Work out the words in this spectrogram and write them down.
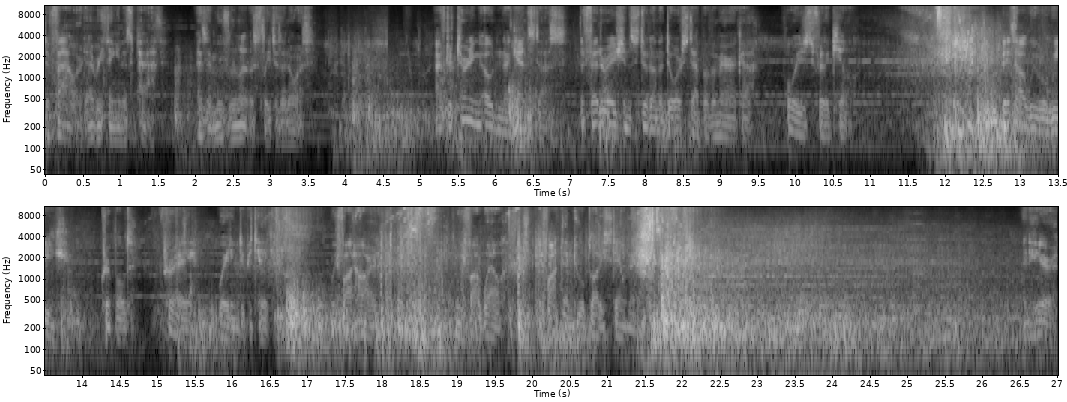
devoured everything in its path as it moved relentlessly to the north. After turning Odin against us, the Federation stood on the doorstep of America, poised for the kill. They thought we were weak, crippled, prey, waiting to be taken. We fought hard. We fought well. We fought them to a bloody stalemate. And here,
